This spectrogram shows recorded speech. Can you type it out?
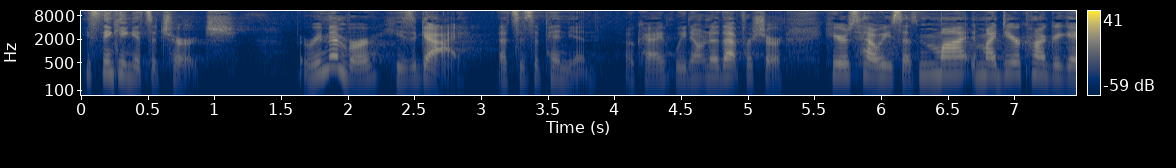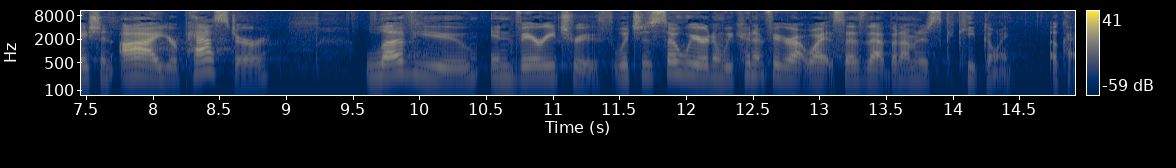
He's thinking it's a church. But remember, he's a guy. That's his opinion, okay? We don't know that for sure. Here's how he says My, my dear congregation, I, your pastor, love you in very truth, which is so weird, and we couldn't figure out why it says that, but I'm to just keep going. Okay.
